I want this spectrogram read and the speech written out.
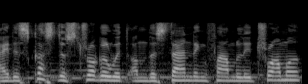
I discuss the struggle with understanding family trauma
